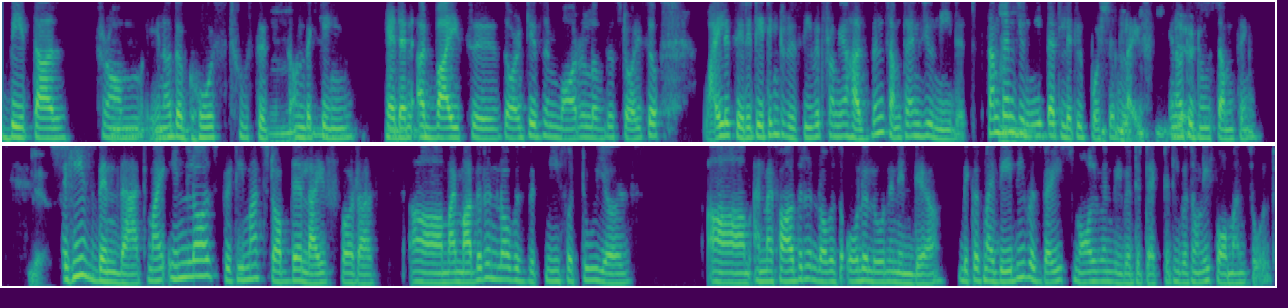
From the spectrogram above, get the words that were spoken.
Betal from mm-hmm. you know the ghost who sits mm-hmm. on the king's head and mm-hmm. advises or gives a moral of the story so while it's irritating to receive it from your husband sometimes you need it sometimes mm-hmm. you need that little push in life you know yes. to do something yes so he's been that my in-laws pretty much stopped their life for us uh, my mother-in-law was with me for two years um, and my father-in-law was all alone in india because my baby was very small when we were detected. He was only four months old.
